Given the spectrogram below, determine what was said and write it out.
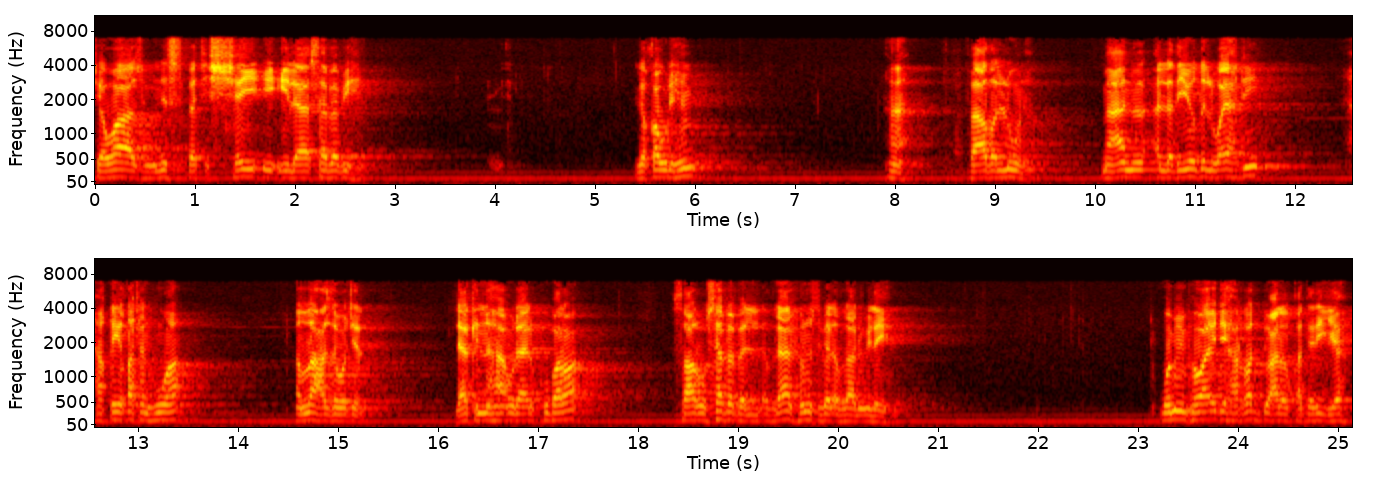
جواز نسبة الشيء إلى سببه. لقولهم ها فأضلونا. مع أن الذي يضل ويهدي حقيقة هو الله عز وجل. لكن هؤلاء الكبراء صاروا سببا للإضلال فنسب الإضلال إليهم. ومن فوائدها الرد على القدرية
